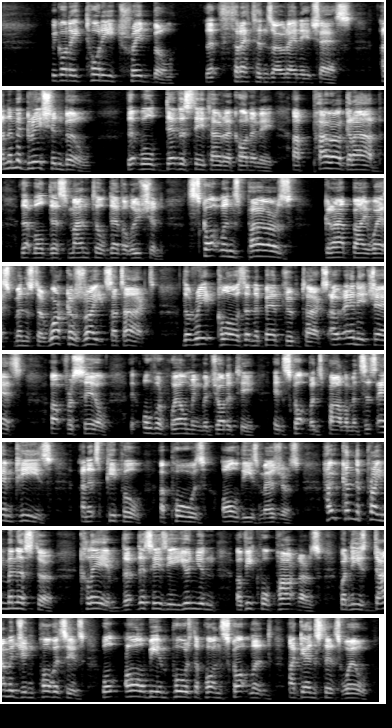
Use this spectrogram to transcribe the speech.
we got a Tory trade bill that threatens our NHS, an immigration bill that will devastate our economy, a power grab that will dismantle devolution, Scotland's powers grabbed by Westminster, workers' rights attacked, the rate clause and the bedroom tax, our NHS up for sale. The overwhelming majority in Scotland's parliaments, its MPs and its people oppose all these measures. How can the Prime Minister claim that this is a union of equal partners when these damaging policies will all be imposed upon Scotland against its will?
